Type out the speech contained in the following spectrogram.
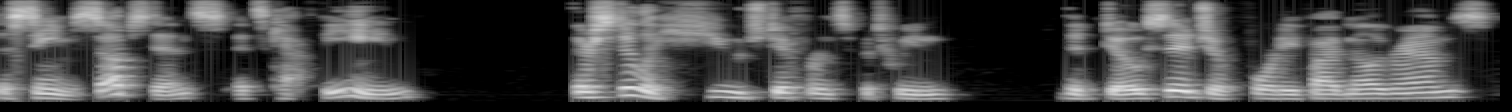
the same substance, it's caffeine, there's still a huge difference between the dosage of 45 milligrams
